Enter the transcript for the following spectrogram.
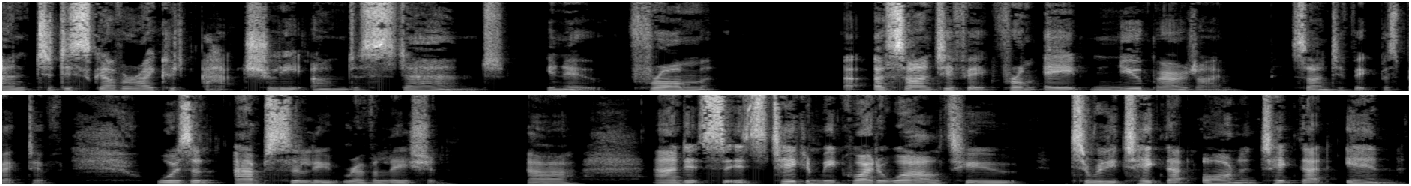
and to discover I could actually understand, you know, from a, a scientific, from a new paradigm scientific perspective was an absolute revelation. Uh, and it's, it's taken me quite a while to, to really take that on and take that in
